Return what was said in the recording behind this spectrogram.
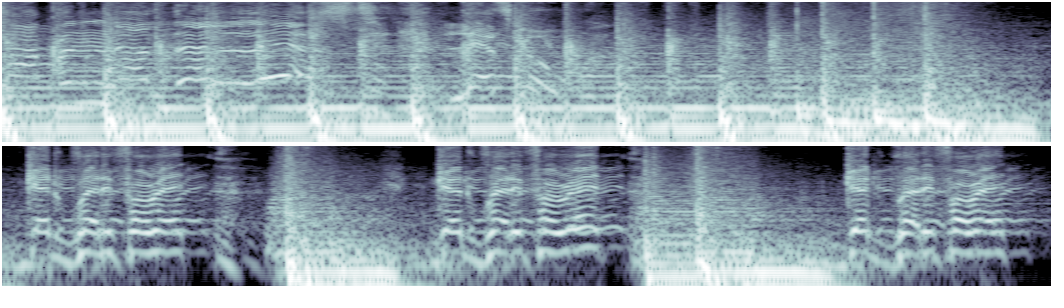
Top another list. Let's go. Get ready for it. Get ready for it. Get ready for it.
